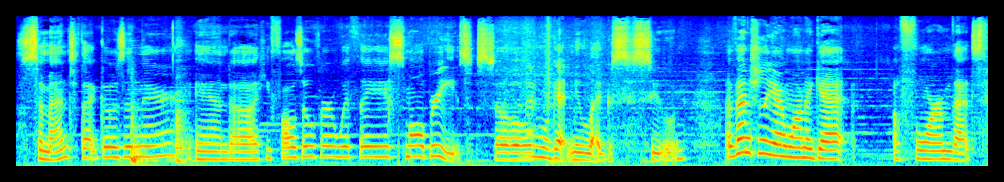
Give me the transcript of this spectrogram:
cement that goes in there and uh, he falls over with a small breeze. So then we'll get new legs soon. Eventually I want to get a form that's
